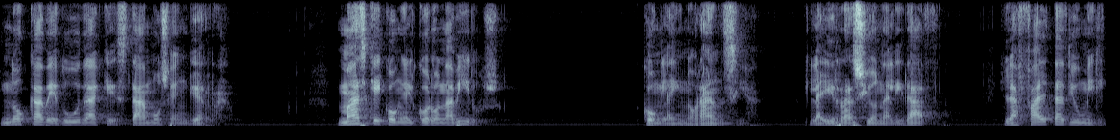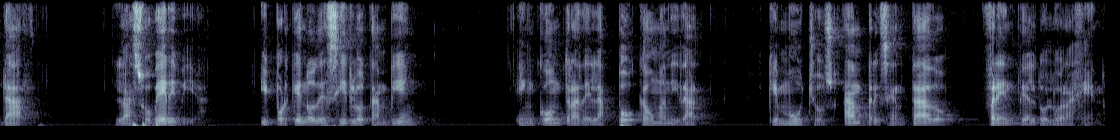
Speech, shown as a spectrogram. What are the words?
no cabe duda que estamos en guerra, más que con el coronavirus, con la ignorancia, la irracionalidad, la falta de humildad, la soberbia y, por qué no decirlo también, en contra de la poca humanidad que muchos han presentado frente al dolor ajeno.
